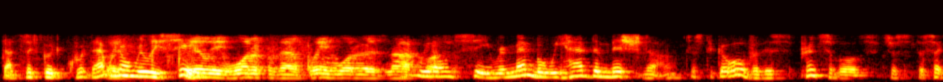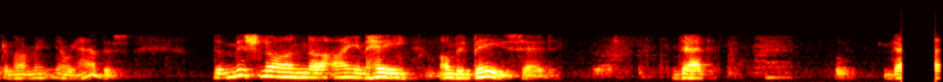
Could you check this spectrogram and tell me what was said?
That's a good. qu- That we don't really see. Clearly, water for them, plain water is not. That we don't see. Remember, we had the Mishnah just to go over this principle. It's just the second time we- you know we had this. The Mishnah on uh, Ayin Hay Amid Beis said that that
